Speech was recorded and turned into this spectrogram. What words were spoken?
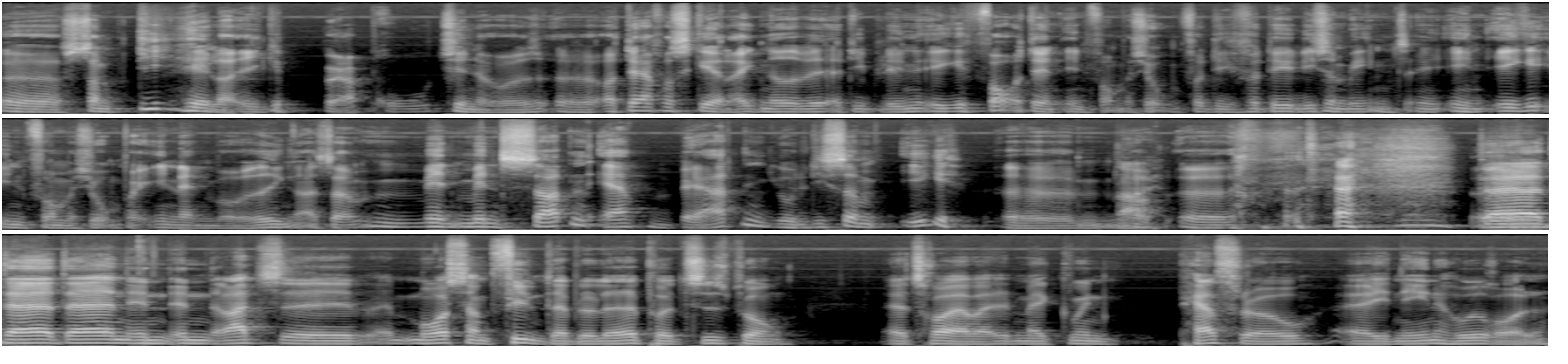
øh, som de heller ikke bør bruge til noget. Øh, og derfor sker der ikke noget ved, at de blinde ikke får den information, fordi, for det er ligesom en, en ikke-information på en eller anden måde. Ikke? Altså, men, men sådan er verden jo ligesom ikke. Øh, Nej. Øh, der, der, der er en, en, en ret øh, morsom film, der blev lavet på et tidspunkt, jeg tror jeg var med Gwyn Paltrow øh, i den ene hovedrolle,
